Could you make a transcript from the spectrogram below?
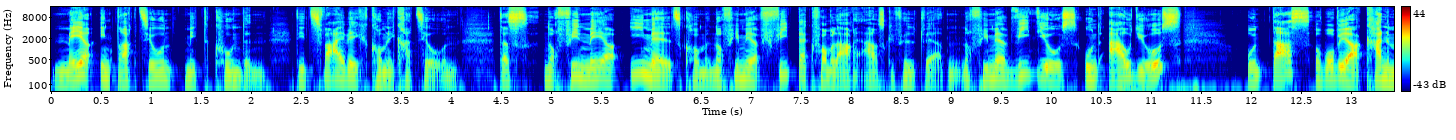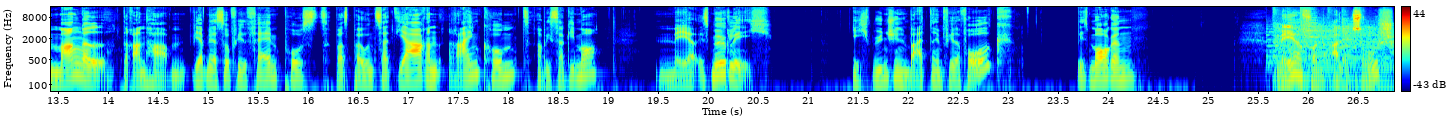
Mehr Interaktion mit Kunden, die Zweiwegkommunikation, dass noch viel mehr E-Mails kommen, noch viel mehr Feedback-Formulare ausgefüllt werden, noch viel mehr Videos und Audios. Und das, obwohl wir ja keinen Mangel daran haben. Wir haben ja so viel Fanpost, was bei uns seit Jahren reinkommt. Aber ich sage immer, mehr ist möglich. Ich wünsche Ihnen weiterhin viel Erfolg. Bis morgen. Mehr von Alex Rouge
